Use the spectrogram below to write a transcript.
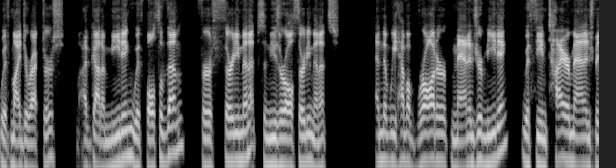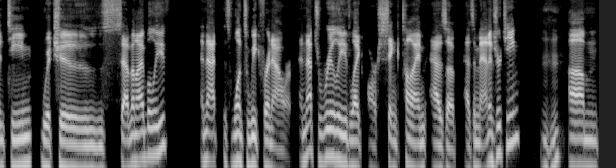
with my directors. I've got a meeting with both of them for 30 minutes, and these are all 30 minutes. And then we have a broader manager meeting with the entire management team, which is seven, I believe. And that is once a week for an hour. And that's really like our sync time as a, as a manager team. Mm-hmm. Um,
